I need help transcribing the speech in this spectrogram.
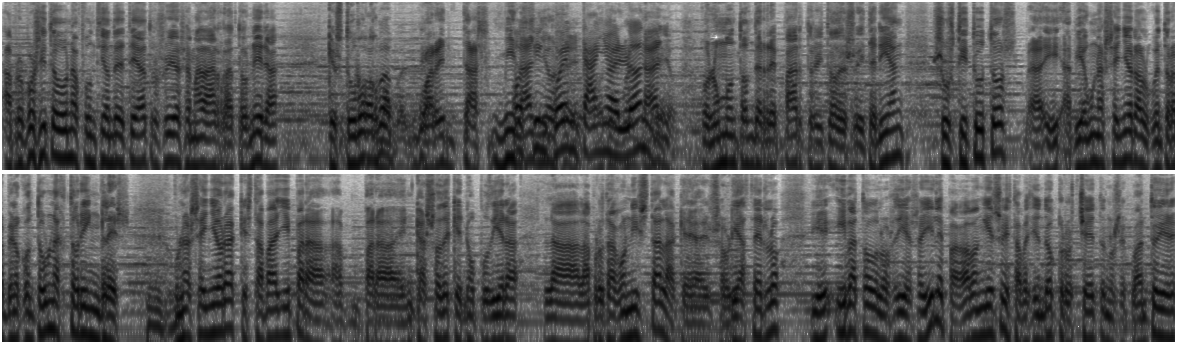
A propósito de una función de teatro suya llamada Ratonera, que estuvo como Como de- 40 mil años. 50 o años en 50 Londres. años, con un montón de repartos y todo eso. Y tenían sustitutos, eh, y había una señora, lo cuento, me lo contó un actor inglés, una señora que estaba allí para, para en caso de que no pudiera la, la protagonista, la que solía hacerlo, y iba todos los días allí, le pagaban y eso, y estaba haciendo crochet, no sé cuánto, y,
